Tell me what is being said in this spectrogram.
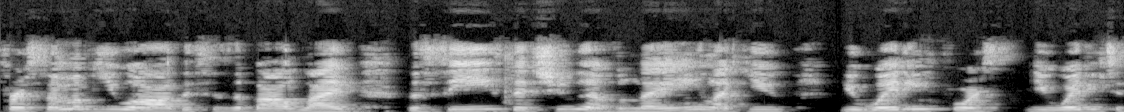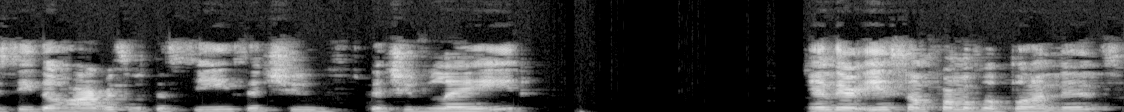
for some of you all, this is about like the seeds that you have laid. Like you, you're waiting for, you're waiting to see the harvest with the seeds that you've, that you've laid and there is some form of abundance.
